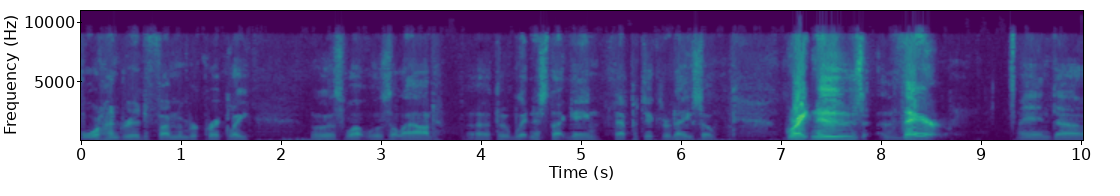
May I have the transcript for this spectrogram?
400 if I remember correctly was what was allowed uh, to witness that game that particular day. So great news there. And uh,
